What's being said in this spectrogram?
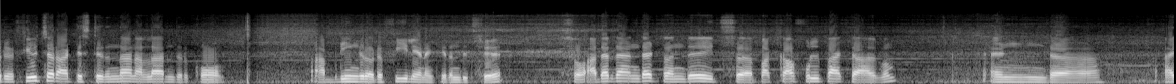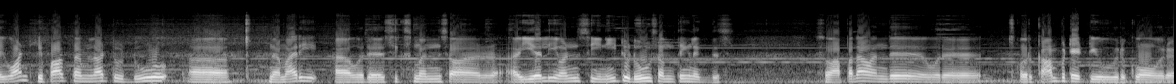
ஒரு ஃப்யூச்சர் ஆர்டிஸ்ட் இருந்தால் நல்லா இருந்திருக்கும் அப்படிங்கிற ஒரு ஃபீல் எனக்கு இருந்துச்சு. ஸோ அதர் தேன் தட் வந்து இட்ஸ் uh, பக்கா full packed album and I want hip hop Tamizha to do இந்த மாதிரி ஒரு six months or yearly once you need to do something like this so அப்போ தான் வந்து ஒரு ஒரு காம்படேட்டிவ் இருக்கும் ஒரு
